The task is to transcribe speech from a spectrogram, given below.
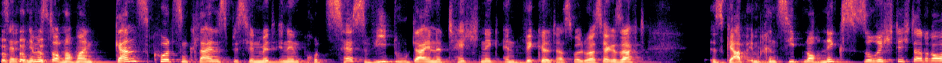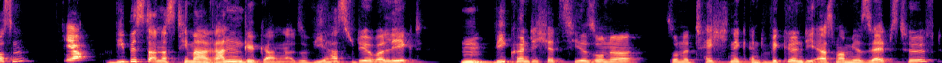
nimm uns doch noch mal ein ganz kurz ein kleines bisschen mit in den Prozess, wie du deine Technik entwickelt hast, weil du hast ja gesagt, es gab im Prinzip noch nichts so richtig da draußen. Ja. Wie bist du an das Thema rangegangen? Also wie hast du dir überlegt, hm, wie könnte ich jetzt hier so eine, so eine Technik entwickeln, die erstmal mir selbst hilft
